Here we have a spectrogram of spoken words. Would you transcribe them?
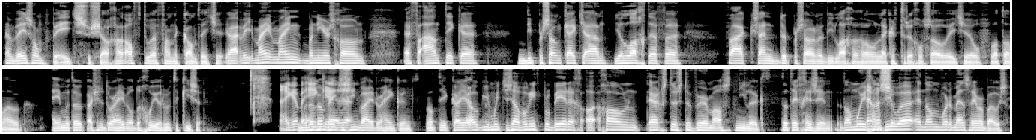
En wees wel een beetje sociaal. Ga af en toe even aan de kant, weet je. Ja, weet je, mijn, mijn manier is gewoon even aantikken. Die persoon kijkt je aan, je lacht even. Vaak zijn de personen die lachen gewoon lekker terug of zo, weet je. Of wat dan ook. En je moet ook, als je er doorheen wil, de goede route kiezen. Nou, ik Je heb één een keer... beetje eh, zien waar je doorheen kunt. Want je, kan je, ook, je moet jezelf ook niet proberen g- gewoon ergens tussen te wurmen als het niet lukt. Dat heeft geen zin. Dan moet je Nee, gaan zo- duwen en dan worden mensen alleen maar boos.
